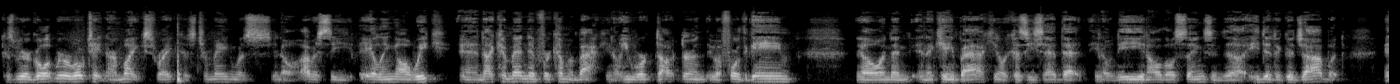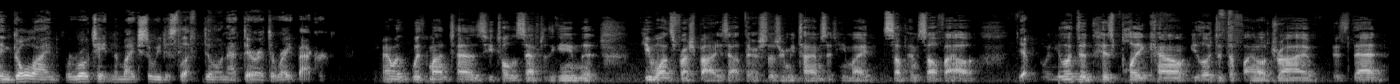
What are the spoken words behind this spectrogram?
because we were goal, we were rotating our mics right because Tremaine was you know obviously ailing all week and I commend him for coming back. You know he worked out during before the game, you know, and then and it came back you know because he's had that you know knee and all those things and uh, he did a good job. But in goal line we're rotating the mics so we just left Dylan out there at the right backer. And with, with Montez, he told us after the game that he wants fresh bodies out there. So there's going to be times that he might sub himself out. Yep. When you looked at his play count, you looked at the final drive. Is that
